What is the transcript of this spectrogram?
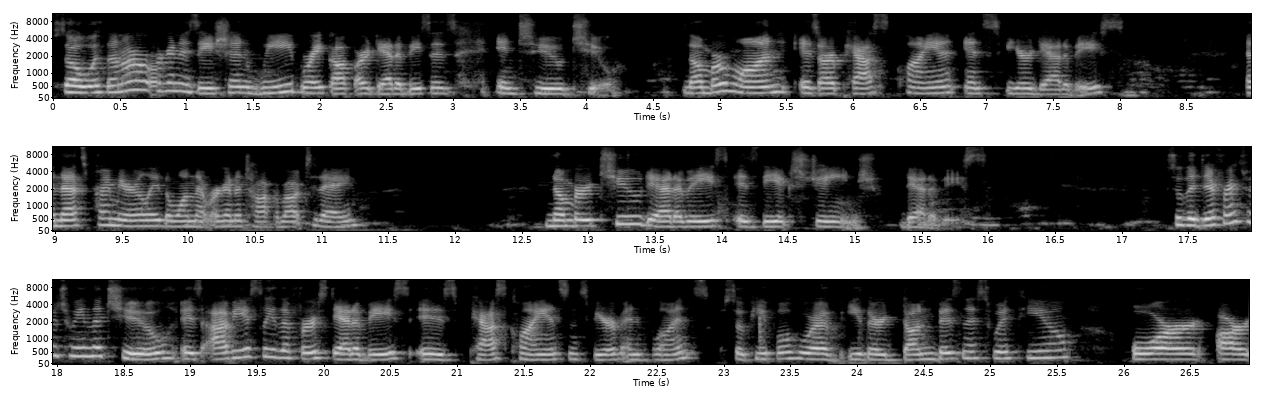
so within our organization, we break up our databases into two. Number one is our past client and sphere database. And that's primarily the one that we're going to talk about today. Number two database is the exchange database. So the difference between the two is obviously the first database is past clients and sphere of influence. So people who have either done business with you or are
